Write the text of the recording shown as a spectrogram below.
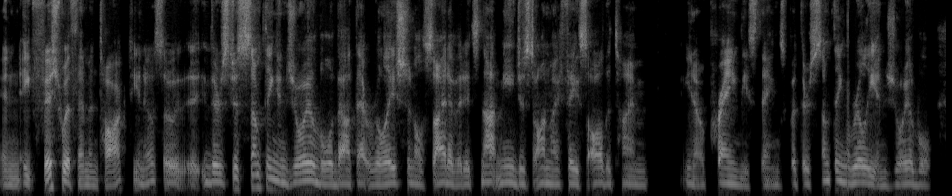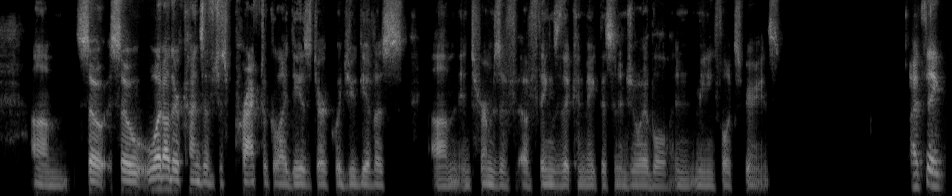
and ate fish with them and talked you know so eh, there's just something enjoyable about that relational side of it. It's not me just on my face all the time you know praying these things but there's something really enjoyable. Um, so so what other kinds of just practical ideas dirk would you give us um, in terms of, of things that can make this an enjoyable and meaningful experience? I think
